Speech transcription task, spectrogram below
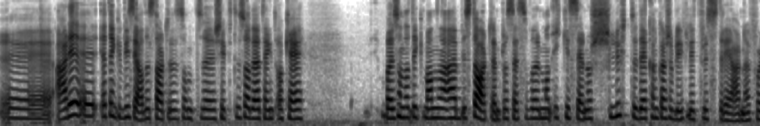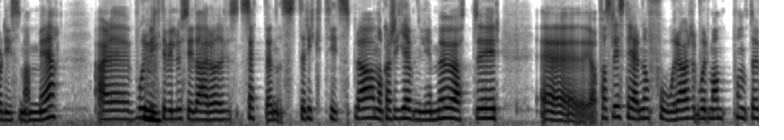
er det jeg tenker Hvis jeg hadde startet et sånt eh, skifte, så hadde jeg tenkt OK bare sånn at man starter en prosess hvor man ikke ser noe slutt. Det kan kanskje bli litt frustrerende for de som er med. Er hvor mm. viktig vil du si det er å sette en strikt tidsplan og kanskje jevnlige møter? eh, ja, fasiliterer noen fora hvor man på en måte,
